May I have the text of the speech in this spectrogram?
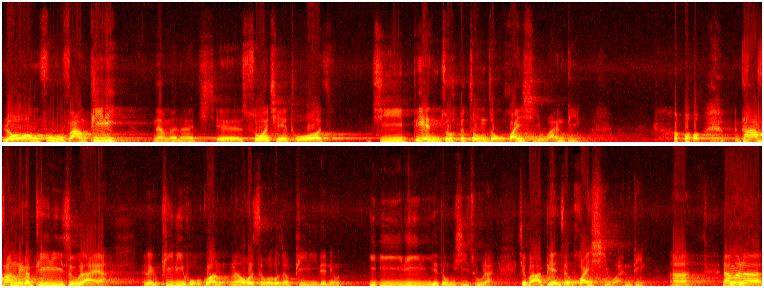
龙复放霹雳，那么呢，呃，说伽陀。即变作种种欢喜丸饼，他放那个霹雳出来啊，那个霹雳火光，那或什么或者霹雳的那种一粒一粒一粒的东西出来，就把它变成欢喜丸饼啊。那么呢，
